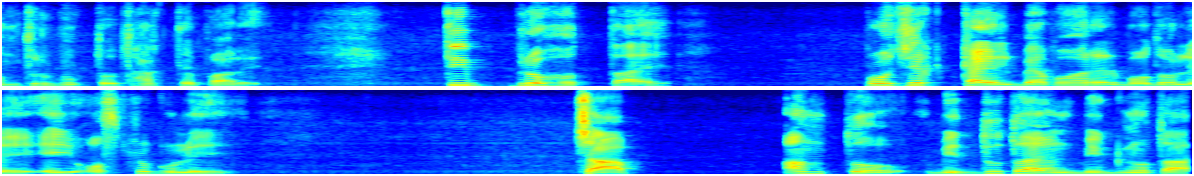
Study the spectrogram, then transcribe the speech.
অন্তর্ভুক্ত থাকতে পারে। তীব্র হত্যায় প্রজেক্টাইল ব্যবহারের বদলে এই অস্ত্রগুলি চাপ, আন্তঃবিদ্যুতায়ন বিঘ্নতা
